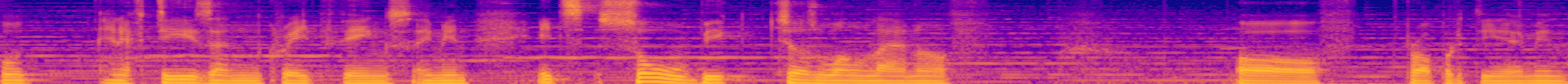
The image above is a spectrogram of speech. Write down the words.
put NFTs and create things. I mean, it's so big, just one land of of property. I mean,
